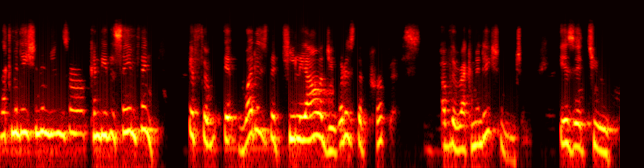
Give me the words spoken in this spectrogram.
recommendation engines are, can be the same thing. If the if, what is the teleology? What is the purpose mm-hmm. of the recommendation engine? Is it to,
